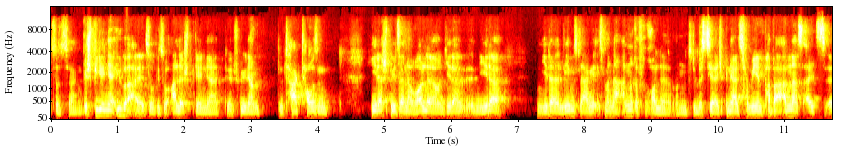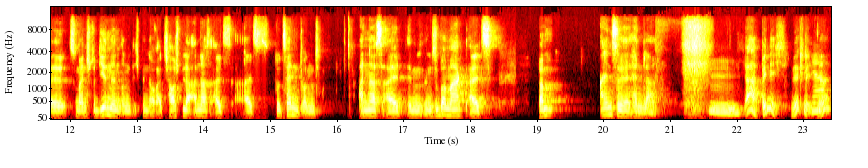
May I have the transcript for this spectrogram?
sozusagen. Wir spielen ja überall, sowieso alle spielen ja, wir spielen am Tag tausend, jeder spielt seine Rolle und jeder, in jeder, in jeder Lebenslage ist man eine andere Rolle. Und du bist ja, ich bin ja als Familienpapa anders als äh, zu meinen Studierenden und ich bin auch als Schauspieler anders als, als Dozent und anders als im, im Supermarkt als beim Einzelhändler. Hm. Ja, bin ich, wirklich. Ja. Ne?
